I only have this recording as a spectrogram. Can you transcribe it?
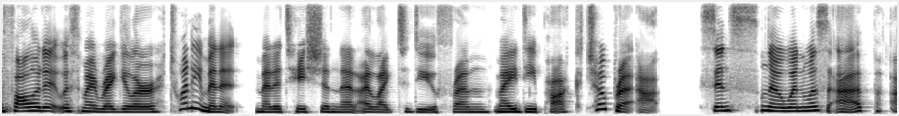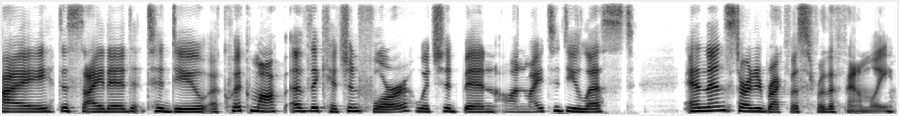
and followed it with my regular 20 minute meditation that I like to do from my Deepak Chopra app. Since no one was up, I decided to do a quick mop of the kitchen floor, which had been on my to do list, and then started breakfast for the family.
